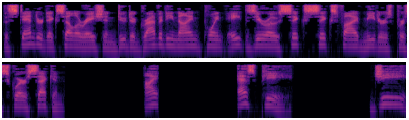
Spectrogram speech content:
the standard acceleration due to gravity 9.80665 meters per square second. I sp g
